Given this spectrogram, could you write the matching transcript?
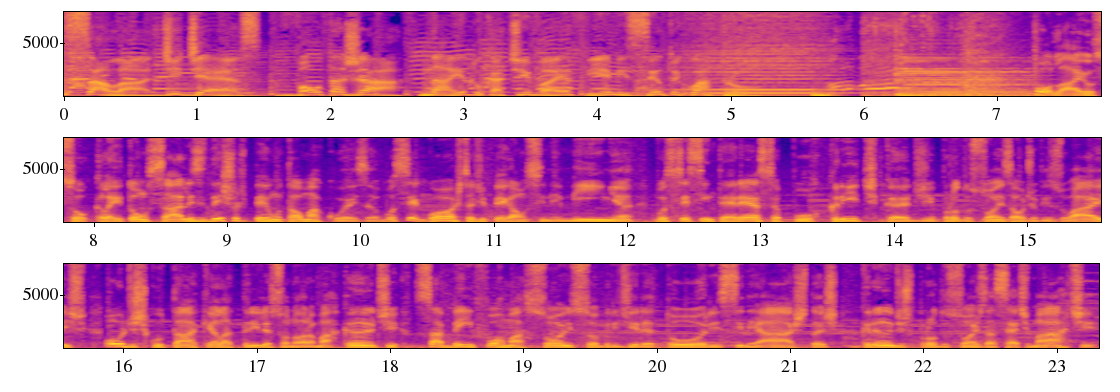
Sala de Jazz, volta já, na Educativa FM 104. Olá, eu sou Clayton Sales e deixa eu te perguntar uma coisa. Você gosta de pegar um cineminha? Você se interessa por crítica de produções audiovisuais? Ou de escutar aquela trilha sonora marcante? Saber informações sobre diretores, cineastas, grandes produções da sétima arte?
